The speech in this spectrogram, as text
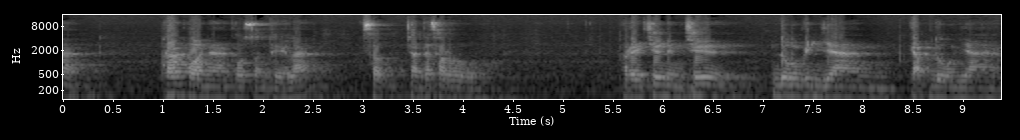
าทพระพนาโกศลเถระสดจันทสโรเรียกชื่อหนึ่งชื่อ ดวงวิญญาณกับดวงญาณ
